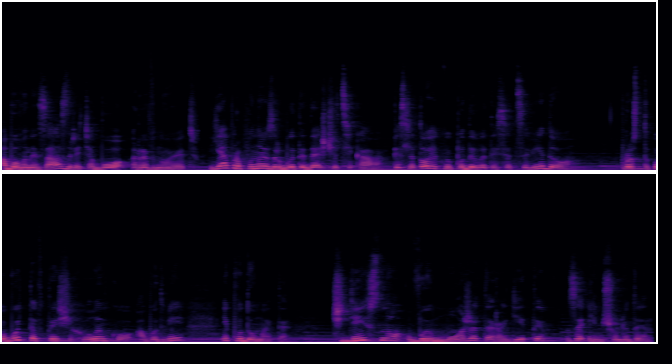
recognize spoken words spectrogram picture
або вони заздрять, або ревнують. Я пропоную зробити дещо цікаве. Після того, як ви подивитеся це відео, Просто побудьте в тиші хвилинку або дві і подумайте, чи дійсно ви можете радіти за іншу людину.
